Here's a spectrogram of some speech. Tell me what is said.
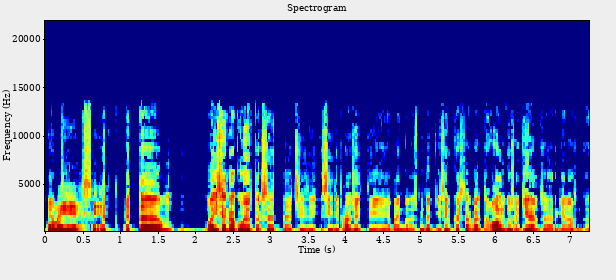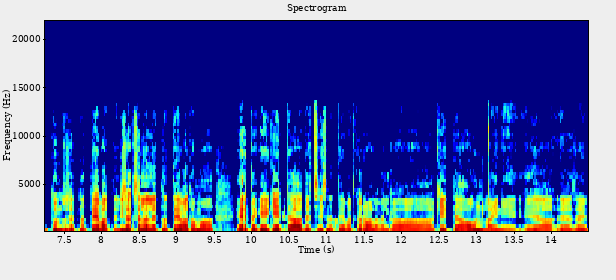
kui ja. ma ei eksi. et, et äh, ma ise ka kujutaks ette CD, CD Projekti mängudes midagi niisugust, aga et alguse kirjelduse järgi noh, tundus, et nad teevad, lisaks sellele, et nad teevad oma RPG GTA-d, et siis nad teevad kõrvale veel ka GTA Online'i ja, ja see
